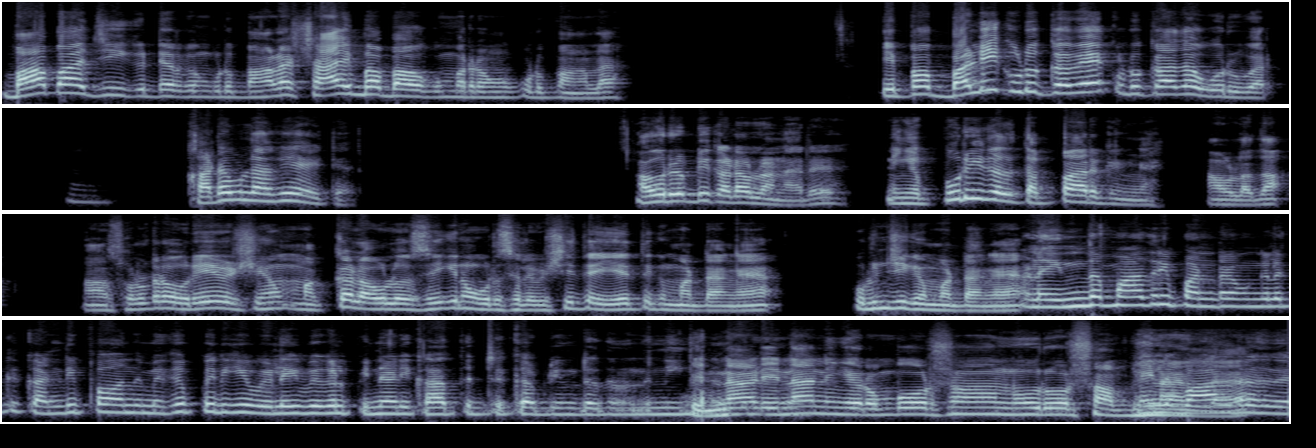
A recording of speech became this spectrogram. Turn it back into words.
பாபாஜி கிட்ட இருக்கவங்க கொடுப்பாங்களா? சாய் பாபாவை கும்பிட்றவங்க கொடுப்பாங்களா? இப்போ பலி கொடுக்கவே கொடுக்காத ஒருவர். ம். கடவுளாவே ஆயிட்டார். அவர் எப்படி கடவுளானாரு? நீங்க புரிதல் தப்பா இருக்குங்க. அவ்வளவுதான் நான் சொல்ற ஒரே விஷயம் மக்கள் அவ்வளவு சீக்கிரம் ஒரு சில விஷயத்தை ஏத்துக்க மாட்டாங்க புரிஞ்சிக்க மாட்டாங்க. ஆனா இந்த மாதிரி பண்றவங்களுக்கு கண்டிப்பா வந்து மிகப்பெரிய விளைவுகள் பின்னாடி காத்துட்டு இருக்கு அப்படின்றது வந்து நீங்க பின்னாடினா நீங்க ரொம்ப வருஷம் நூறு வருஷம் அப்படின்னா. வாழ்றது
